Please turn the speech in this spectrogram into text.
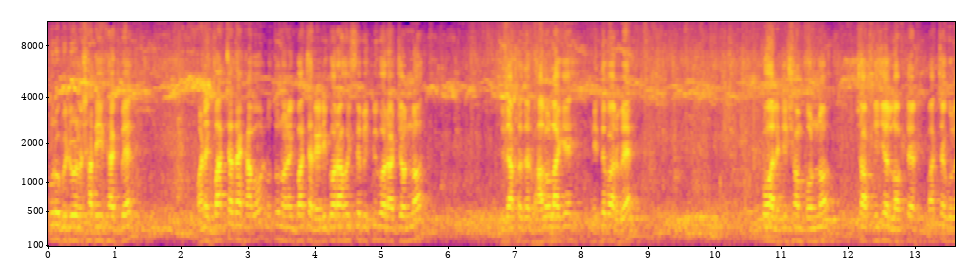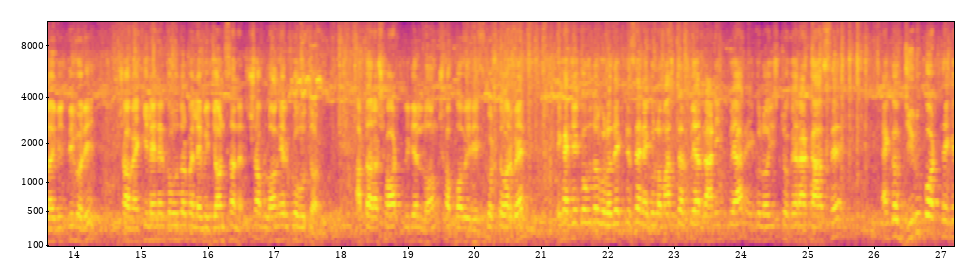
পুরো ভিডিওর সাথেই থাকবেন। অনেক বাচ্চা দেখাবো। নতুন অনেক বাচ্চা রেডি করা হয়েছে বিক্রি করার জন্য। যদি আপনাদের ভালো লাগে, নিতে পারবেন। কোয়ালিটি সম্পন্ন। সব নিজের লফটের বাচ্চাগুলাই বিক্রি করি। সব একই লাইনের কবুতর পেলে আমি জনসনের সব লংয়ের কবুতর। আপনারা শর্ট মিডল লং সবভাবে রেস করতে পারবেন। এখানে যে কবুতরগুলো দেখতেছেন, এগুলো মাস্টার পেয়ার রানিং পেয়ার এগুলো স্টকে রাখা আছে। একদম জিরো পট থেকে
